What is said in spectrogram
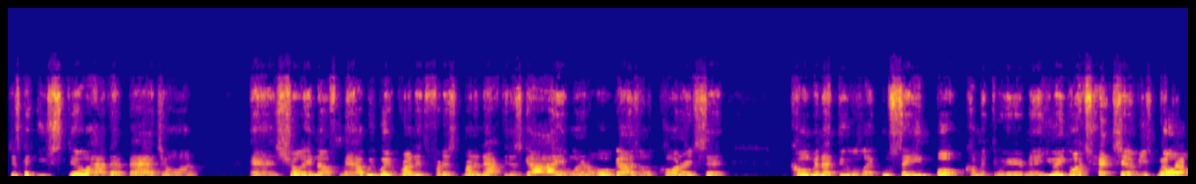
just because you still have that badge on. And surely enough, man, we went running for this, running after this guy, and one of the old guys on the corner, he said, Coleman, that dude was like Usain Bolt coming through here, man. You ain't gonna catch him. He's gone.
